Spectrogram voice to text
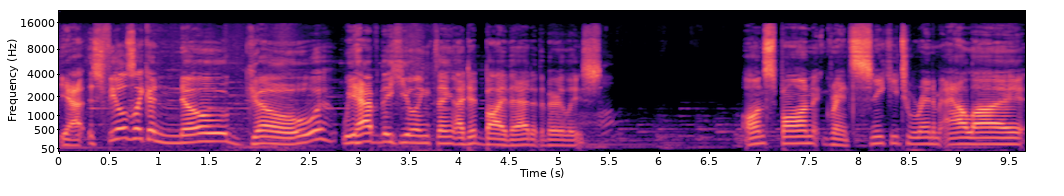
Yeah, this feels like a no-go. We have the healing thing. I did buy that at the very least. On spawn, grant sneaky to a random ally.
